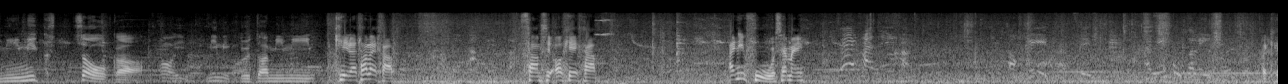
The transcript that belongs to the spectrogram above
耳食っちゃおうか。ああいい耳が。豚耳。キラタレครับ OK ครับอันนี้หูใช่ค่ค่ออัโอเค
